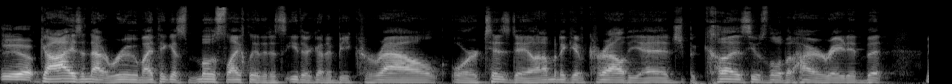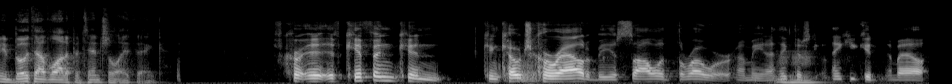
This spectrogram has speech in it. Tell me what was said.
Yeah. guys in that room. I think it's most likely that it's either going to be Corral or Tisdale, and I'm going to give Corral the edge because he was a little bit higher rated. But I mean, both have a lot of potential. I think. If, if Kiffin can can coach Corral to be a solid thrower. I mean, I think there's, Mm-hmm. I think you could. Well,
